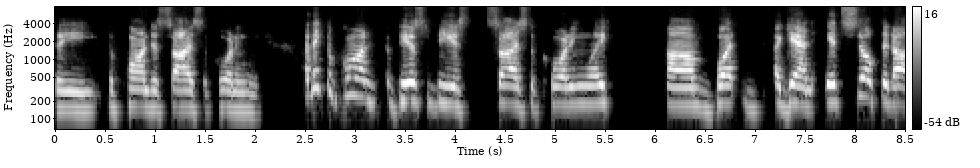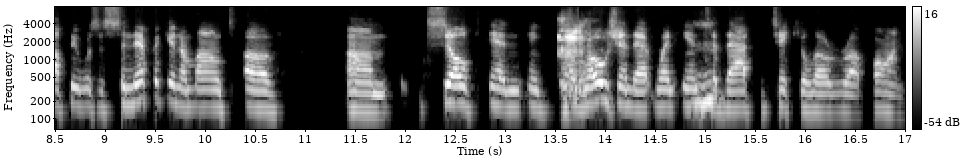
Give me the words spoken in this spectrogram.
the the pond is sized accordingly. I think the pond appears to be sized accordingly, um, but again, it silted up. There was a significant amount of um, silt and, and erosion that went into that particular uh, pond.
